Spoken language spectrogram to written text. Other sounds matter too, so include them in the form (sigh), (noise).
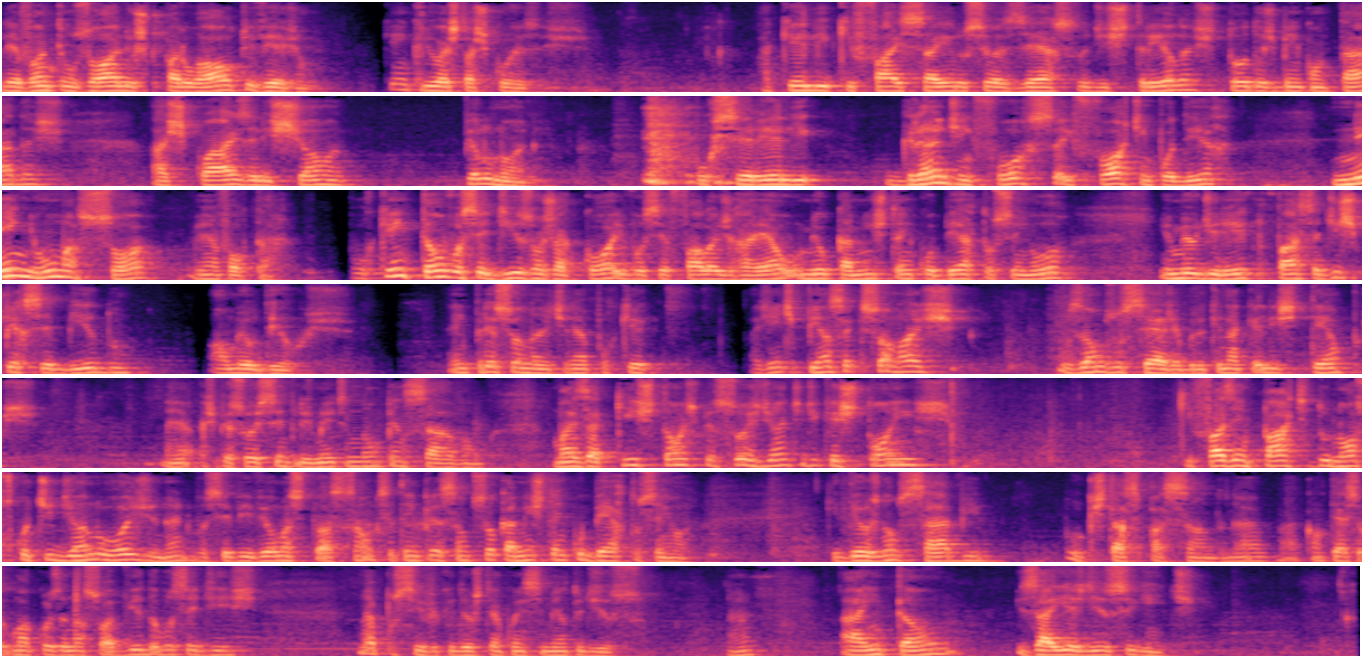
Levantem os olhos para o alto e vejam: quem criou estas coisas? Aquele que faz sair o seu exército de estrelas, todas bem contadas, as quais ele chama pelo nome. Por ser ele grande em força e forte em poder, nenhuma só vem a faltar. Por que então você diz ao Jacó e você fala a Israel: o meu caminho está encoberto ao Senhor e o meu direito passa despercebido ao meu Deus? É impressionante, né? Porque a gente pensa que só nós usamos o cérebro, que naqueles tempos né, as pessoas simplesmente não pensavam. Mas aqui estão as pessoas diante de questões que fazem parte do nosso cotidiano hoje, né? Você viveu uma situação que você tem a impressão que o seu caminho está encoberto, Senhor. Que Deus não sabe o que está se passando, né? Acontece alguma coisa na sua vida, você diz: não é possível que Deus tenha conhecimento disso. Né? Aí então, Isaías diz o seguinte:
